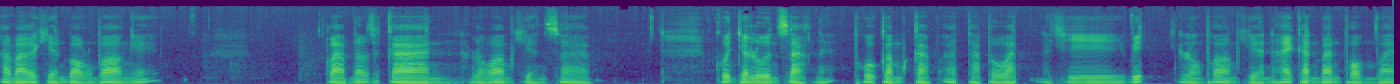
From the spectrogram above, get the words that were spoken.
อามาก็เขียนบอกหลวงพ่ออย่างนี้กราบนมัสการหลวงพ่อเขียนทราบ คุณจรูนศักดิ์เนี่ยผู้กำกับอัตประวัติชีวิตหลวงพ่อเขียนให้กันบ้านผมไว้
